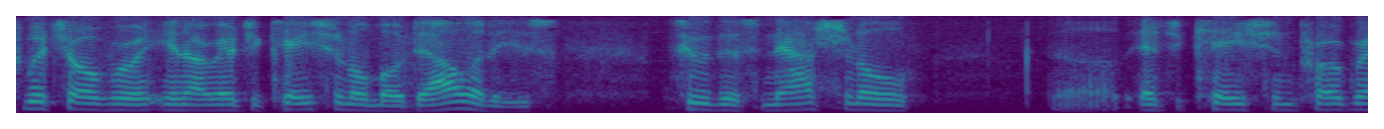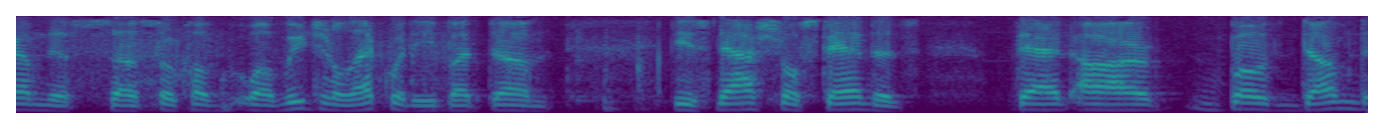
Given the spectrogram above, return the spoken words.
switch over in our educational modalities to this national uh, education program, this uh, so-called well regional equity, but um, these national standards that are both dumbed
